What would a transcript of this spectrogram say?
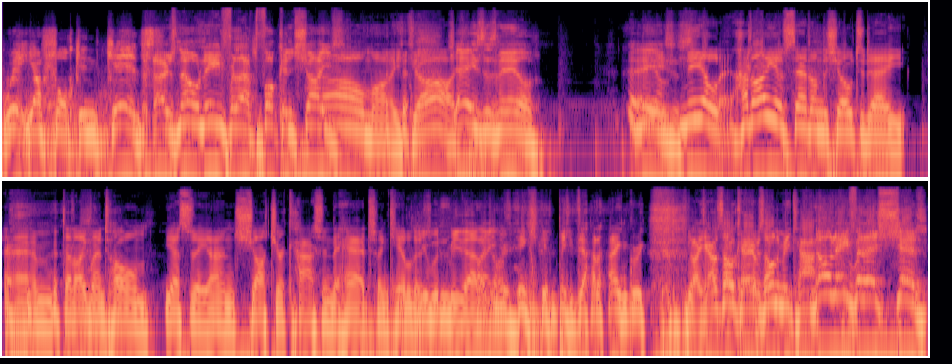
with your fucking kids. There's no need for that fucking shite. Oh my God. Jesus, Neil. Neil, Jesus. Neil, had I have said on the show today um, that I went home yesterday and shot your cat in the head and killed it, You wouldn't be that I angry. don't think you'd be that angry. You'd be like, "That's okay. It was only me cat." No need for this shit.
